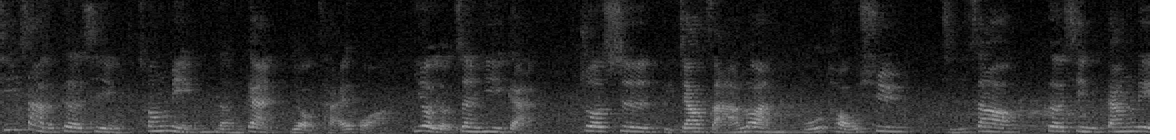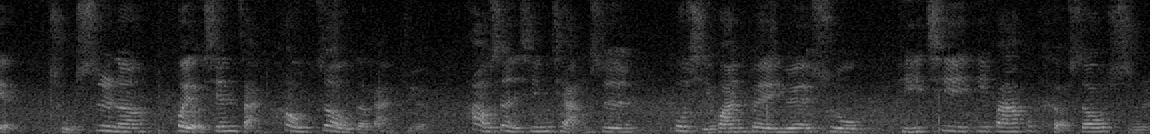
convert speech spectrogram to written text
七煞的个性聪明、能干、有才华，又有正义感，做事比较杂乱、无头绪、急躁，个性刚烈，处事呢会有先斩后奏的感觉。好胜心强是不喜欢被约束。脾气一发不可收拾，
